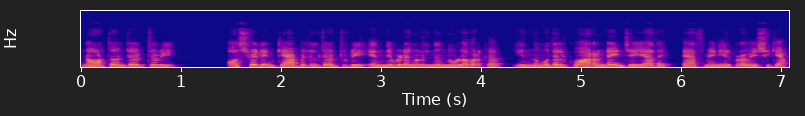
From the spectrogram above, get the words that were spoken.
Northern Territory Australian Capital Territory എന്നിവിടങ്ങളിൽ നിന്നുള്ളവർക്ക് ഇന്നു മുതൽ ക്വാറന്റൈൻ ചെയ്യാതെ ടാസ്മേനിയയിൽ പ്രവേശിക്കാം.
